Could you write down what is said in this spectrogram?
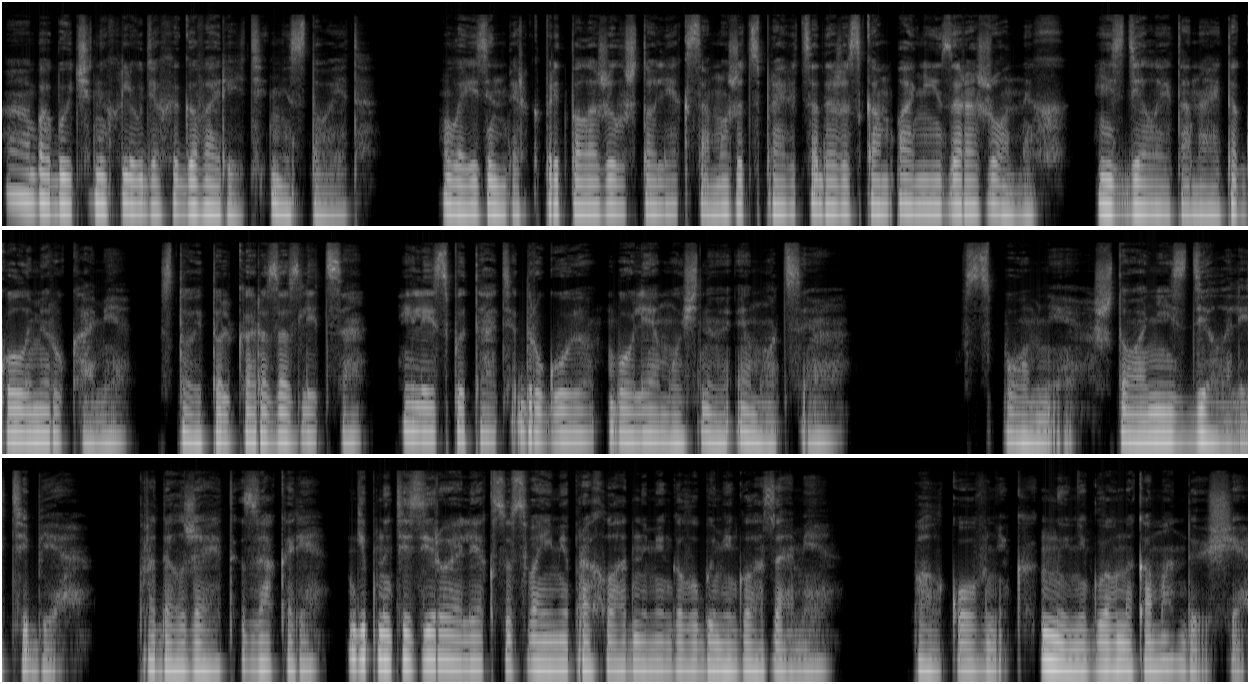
об обычных людях и говорить не стоит. Лейзенберг предположил, что Лекса может справиться даже с компанией зараженных, и сделает она это голыми руками. Стоит только разозлиться или испытать другую, более мощную эмоцию. «Вспомни, что они сделали тебе», — продолжает Закари, гипнотизируя Лексу своими прохладными голубыми глазами. «Полковник, ныне главнокомандующая,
